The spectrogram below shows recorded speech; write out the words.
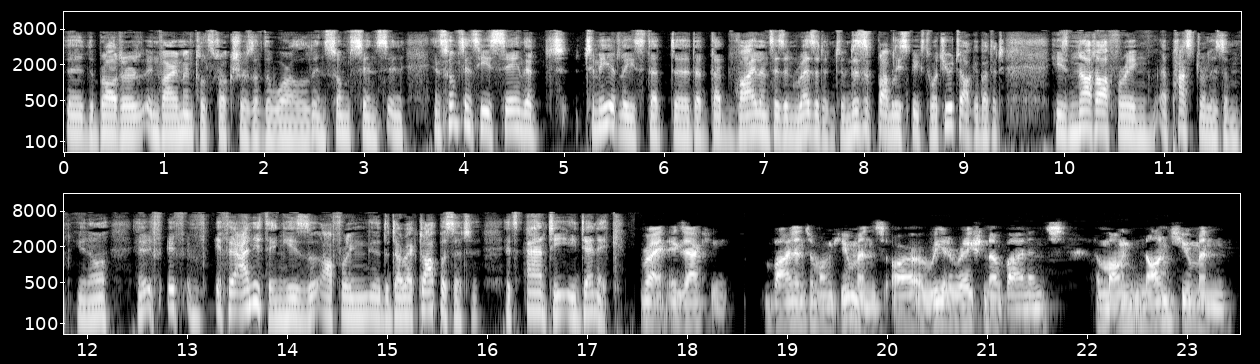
the, the broader environmental structures of the world. In some sense, in, in some sense, he's saying that, to me at least, that uh, that that violence is in resident, and this is probably speaks to what you're talking about. That he's not offering a pastoralism. You know, if if if, anything, he's offering the direct opposite. It's anti-Edenic. Right. Exactly. Violence among humans are a reiteration of violence among non-human uh, uh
